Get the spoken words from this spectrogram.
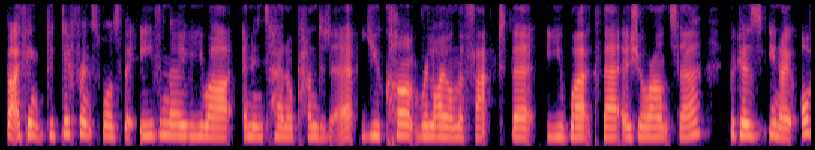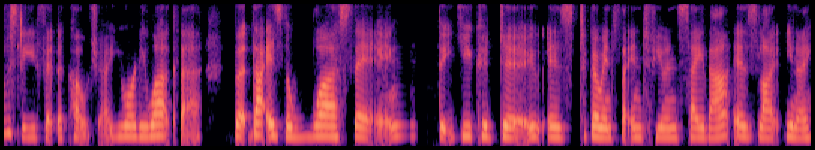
But I think the difference was that even though you are an internal candidate, you can't rely on the fact that you work there as your answer because, you know, obviously you fit the culture, you already work there. But that is the worst thing that you could do is to go into that interview and say that is like, you know,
